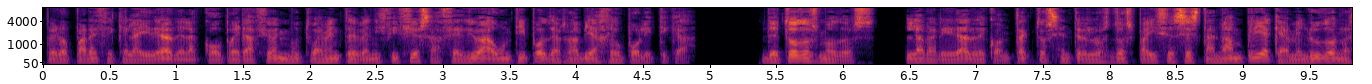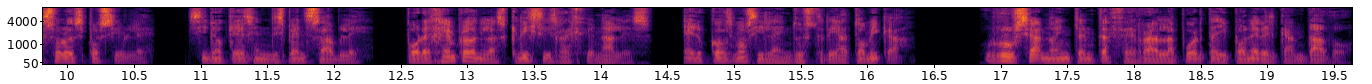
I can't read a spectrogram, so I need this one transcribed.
pero parece que la idea de la cooperación mutuamente beneficiosa cedió a un tipo de rabia geopolítica. De todos modos, la variedad de contactos entre los dos países es tan amplia que a menudo no solo es posible, sino que es indispensable, por ejemplo en las crisis regionales, el cosmos y la industria atómica. Rusia no intenta cerrar la puerta y poner el candado,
